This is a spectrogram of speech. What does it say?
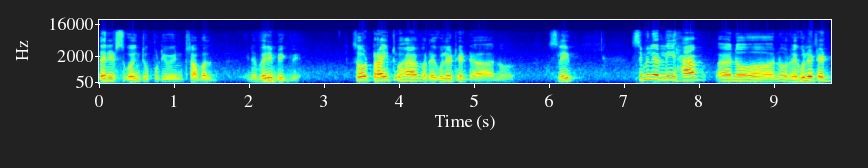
then it is going to put you in trouble in a very big way. So, try to have a regulated uh, no, sleep. Similarly, have uh, no, uh, no regulated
